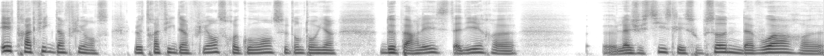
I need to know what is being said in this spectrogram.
et trafic d'influence. Le trafic d'influence recommande ce dont on vient de parler, c'est-à-dire euh, euh, la justice les soupçonne d'avoir euh,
